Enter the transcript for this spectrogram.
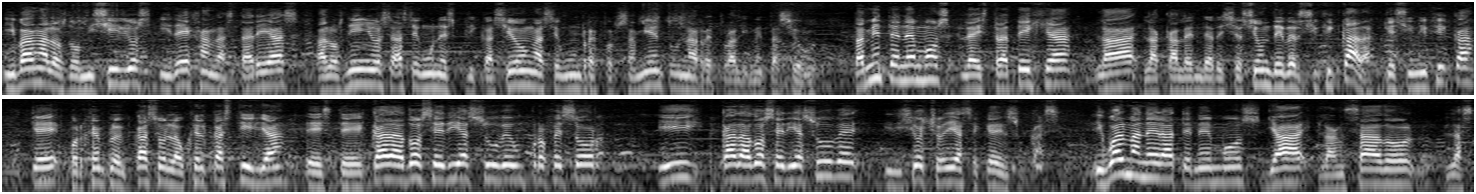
y van a los domicilios y dejan las tareas a los niños, hacen una explicación, hacen un reforzamiento, una retroalimentación. También tenemos la estrategia, la, la calendarización diversificada, que significa que, por ejemplo, en el caso de la UGEL Castilla, este, cada 12 días sube un profesor y cada 12 días sube y 18 días se queda en su casa. De igual manera tenemos ya lanzado las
